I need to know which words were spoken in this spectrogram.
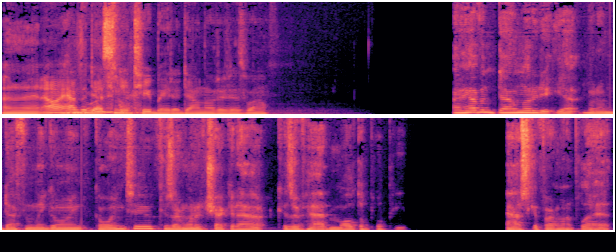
then, oh, I have the I'm going Destiny to- 2 beta downloaded as well. I haven't downloaded it yet, but I'm definitely going going to because I want to check it out because I've had multiple people ask if I want to play it.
